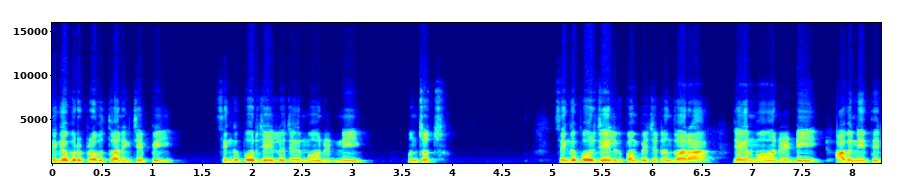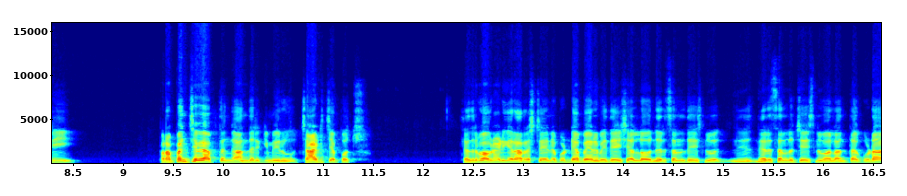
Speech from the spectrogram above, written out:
సింగపూర్ ప్రభుత్వానికి చెప్పి సింగపూర్ జైల్లో జగన్మోహన్ రెడ్డిని ఉంచొచ్చు. సింగపూర్ జైలుకు పంపించడం ద్వారా జగన్మోహన్ రెడ్డి అవినీతిని ప్రపంచవ్యాప్తంగా అందరికీ మీరు చాటి చెప్పొచ్చు. చంద్రబాబు నాయుడు గారు అరెస్ట్ అయినప్పుడు డెబ్బై ఎనభై దేశాల్లో నిరసనలు చేసిన నిరసనలు చేసిన వాళ్ళంతా కూడా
